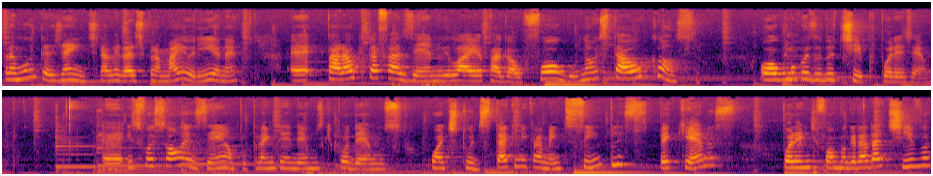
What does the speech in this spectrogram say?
para muita gente, na verdade para a maioria, né, é, parar o que está fazendo e ir lá e apagar o fogo não está ao alcance. Ou alguma coisa do tipo, por exemplo. É, isso foi só um exemplo para entendermos que podemos com atitudes tecnicamente simples, pequenas, porém de forma gradativa,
